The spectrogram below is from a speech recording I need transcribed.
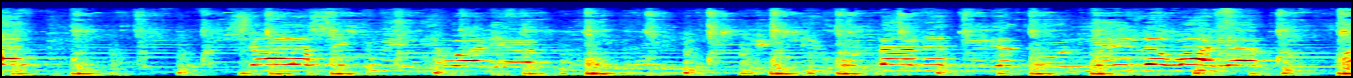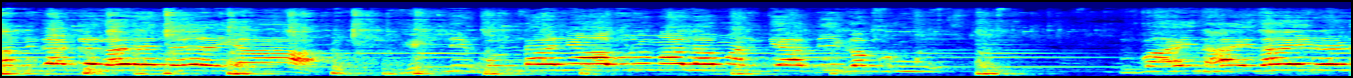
मास्तरीन शाळा शिकवी वाड्यात इडली गुंडाने तिड्यातून येईल वाड्यात. मनगट धरल या. इडली गुंडाने आबरू मला म्हणत्या ती घबरू. बाई धाय धाय रडती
